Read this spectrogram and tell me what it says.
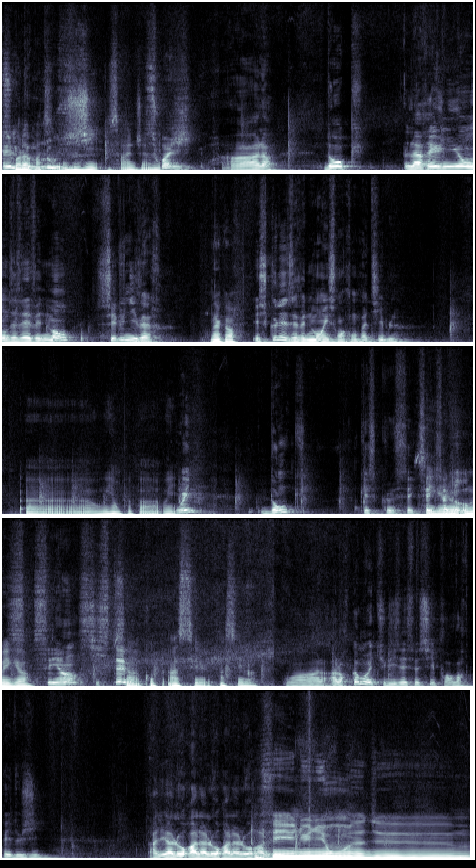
L soit la comme partie lose. J, ça jamais. Soit J. Voilà. Donc la réunion des événements, c'est l'univers. D'accord. Est-ce que les événements ils sont incompatibles? Oui, on peut pas. Oui. Oui. Donc, qu'est-ce que c'est que C'est égal à oméga. C'est un C'est système comp- un un C. Voilà. Alors, comment utiliser ceci pour avoir P de J? Allez, à l'oral, à l'oral, à On l'oral. fait une union euh, de.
